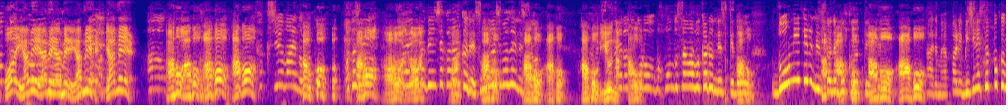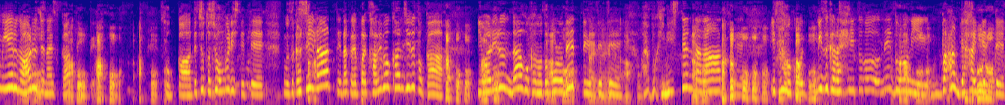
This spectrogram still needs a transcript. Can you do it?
おい、やめえ、やめえ、やめえ、やめえ、やめえあアホ、アホ、アホ、アホの、各週前のここ、私に、アホ、アホ、帰りの電車かなんかで相談しませんでした？アホ、アホ、アホ、言うなアホ。ところ、まあ、本土さんはわかるんですけど、どう見えてるんですかね、あ僕って言って。アホ、アホ、あ、でもやっぱりビジネスっぽく見えるのあるんじゃないですかって言って、。アホ、アホ。そっか。ーってちょっとしょんぶりしてて、難しいなって、なんかやっぱり壁を感じるとか、言われるんだ、他のところでって言ってて、やっぱ気にしてんだなって、ホいつもこう、自らヘイトのね、泥にバーンって入ってって、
